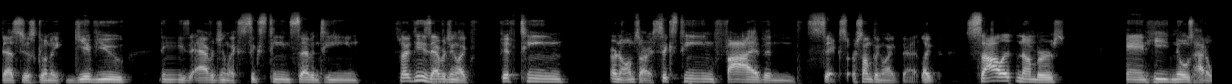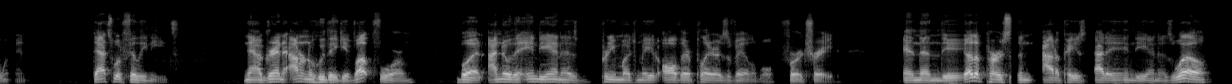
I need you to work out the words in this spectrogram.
that's just going to give you, I think he's averaging like 16, 17. So I think he's averaging like 15, or no, I'm sorry, 16, 5, and 6, or something like that. Like solid numbers, and he knows how to win. That's what Philly needs. Now, granted, I don't know who they give up for him, but I know that Indiana has pretty much made all their players available for a trade. And then the other person out of pace out of Indiana as well,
